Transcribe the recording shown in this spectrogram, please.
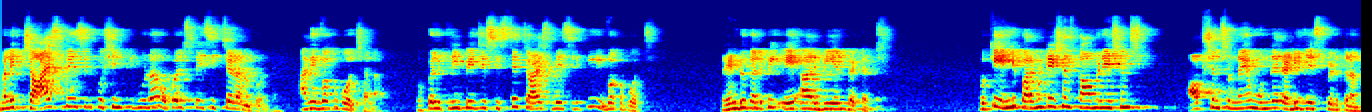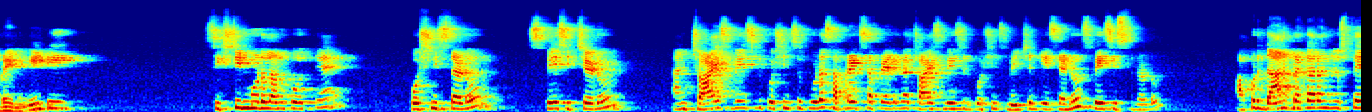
మళ్ళీ చాయిస్ బేస్డ్ క్వశ్చన్కి కూడా ఒకవేళ స్పేస్ ఇచ్చాడు అనుకోండి. అది ఇవ్వకపోవచ్చు అలా. ఒకవేళ త్రీ పేజెస్ ఇస్తే చాయిస్ బేస్డ్కి ఇవ్వకపోవచ్చు. రెండు కలిపి ఏఆర్బి అని పెట్టచ్చు. ఓకే ఎన్ని పర్మిటేషన్స్ కాంబినేషన్స్ ఆప్షన్స్ ఉన్నాయో ముందే రెడీ చేసి పెడుతున్నా బ్రెయిన్ ఏంటి? సిక్స్టీన్ మోడల్ అనుకోతే క్వశ్చన్ ఇస్తాడు స్పేస్ ఇచ్చాడు అండ్ చాయిస్ బేస్డ్ క్వశ్చన్స్ కూడా సపరేట్ సపరేట్గా చాయిస్ బేస్డ్ క్వశ్చన్స్ మెన్షన్ చేశాడు స్పేస్ ఇస్తున్నాడు. అప్పుడు దాని ప్రకారం చూస్తే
